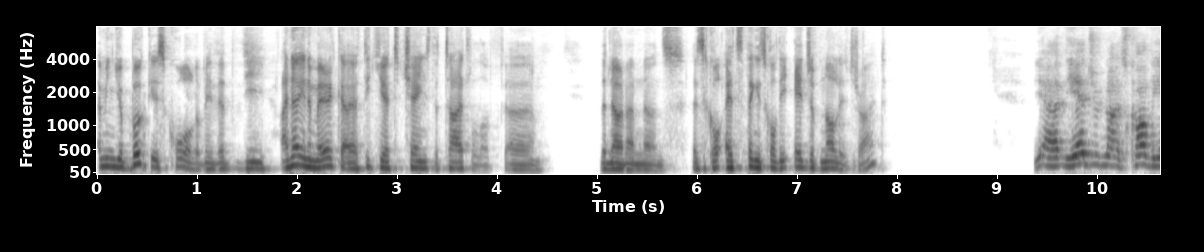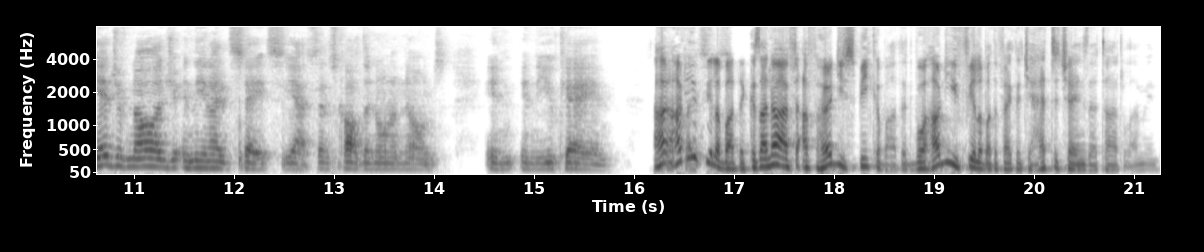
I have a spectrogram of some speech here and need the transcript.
I mean, your book is called. I mean, the, the I know in America, I think you had to change the title of uh, the known unknowns. It's called. It's I think it's called the Edge of Knowledge, right? Yeah, the Edge of It's called the Edge of Knowledge in the United States. Yes, and it's called the Known Unknowns in in the UK and how, how do you feel about that? Because I know I've, I've heard you speak about it. Well, how do you feel about the fact that you had to change that title? I mean,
